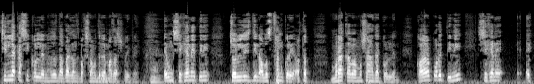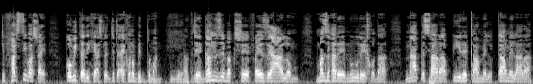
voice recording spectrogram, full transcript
চিল্লা কাশি করলেন হজরত দাদাগঞ্জ বক্সামুদ্রের মাজার শরীফে। হ্যাঁ। এবং সেখানে তিনি চল্লিশ দিন অবস্থান করে অর্থাৎ মোরাকাবা মুশাহাদা করলেন। করার পরে তিনি সেখানে একটি ফার্সি ভাষায় কবিতা লিখে আসলেন যেটা এখনও বিদ্যমান। যে গঞ্জে বক্সে ফয়েজে আলম মজহারে নূরে খোদা নাকে সারা পীরে কামেল কামেলারা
